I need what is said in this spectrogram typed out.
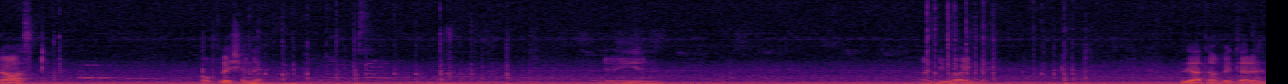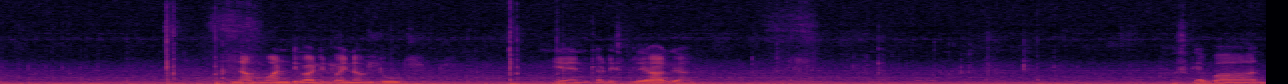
लास्ट ऑपरेशन है। डिवीज़न डिवाइड ज़्यादा बेहतर है। Num one divided by num two ये इनका डिस्प्ले आ गया। उसके बाद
